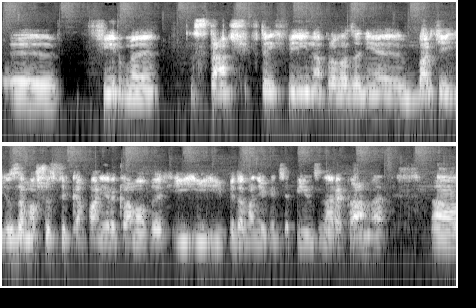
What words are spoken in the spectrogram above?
y, firmy stać w tej chwili na prowadzenie bardziej zamaszystych kampanii reklamowych i, i, i wydawanie więcej pieniędzy na reklamę. A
